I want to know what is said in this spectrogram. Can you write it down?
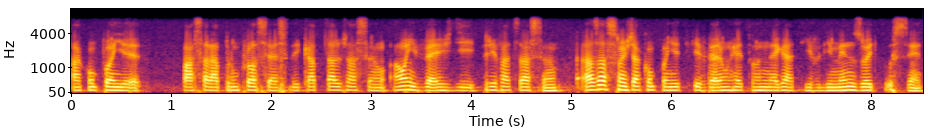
a companhia passará por um processo de capitalização ao invés de privatização, as ações da companhia tiveram um retorno negativo de menos 8%.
